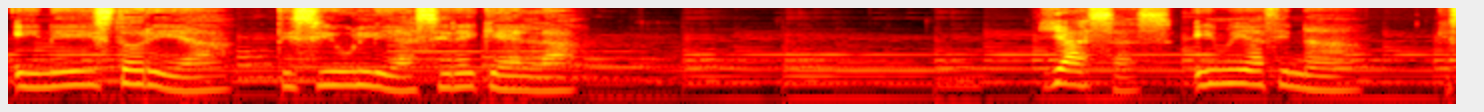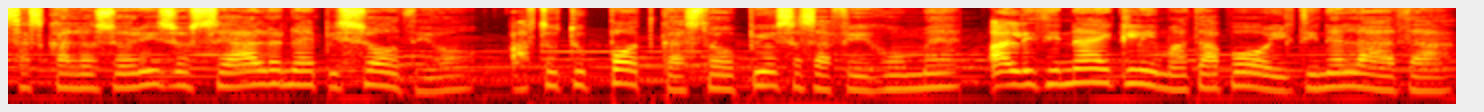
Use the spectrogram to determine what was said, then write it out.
είναι η ιστορία της Ιουλίας Σιρεγγέλα. Γεια σας, είμαι η Αθηνά και σας καλωσορίζω σε άλλο ένα επεισόδιο αυτού του podcast το οποίο σας αφηγούμε αληθινά εγκλήματα από όλη την Ελλάδα.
